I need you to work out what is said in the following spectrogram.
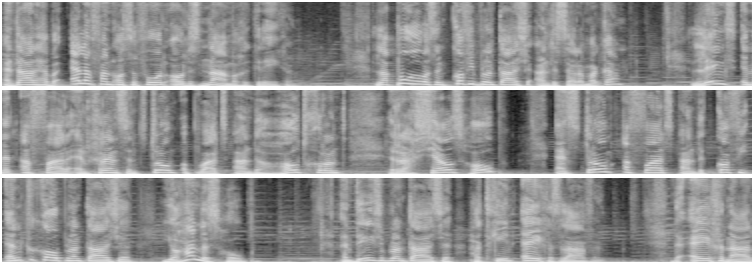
En daar hebben 11 van onze voorouders namen gekregen. La Poule was een koffieplantage aan de Saramaka. Links in het afvaren en grenzend stroomopwaarts aan de houtgrond Rachel's Hoop. En stroomafwaarts aan de koffie- en cacaoplantage Johannes Hoop. En deze plantage had geen eigen slaven. De eigenaar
